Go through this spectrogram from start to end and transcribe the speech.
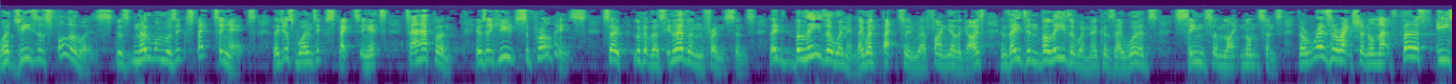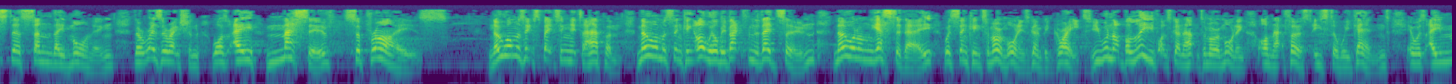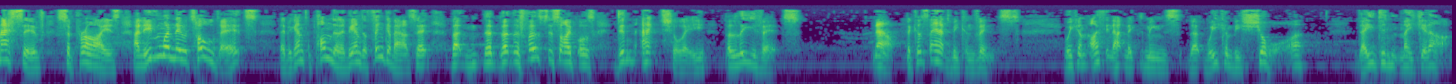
were Jesus' followers, because no one was expecting it. They just weren't expecting it to happen. It was a huge surprise. So look at verse 11, for instance. They didn't the women. They went back to uh, find the other guys, and they didn't believe the women because their words seemed to them like nonsense. The resurrection on that first Easter Sunday morning, the resurrection was a massive surprise. No one was expecting it to happen. No one was thinking, oh, we'll be back from the dead soon. No one on yesterday was thinking tomorrow morning is going to be great. You would not believe what's going to happen tomorrow morning on that first Easter weekend. It was a massive surprise. And even when they were told it, they began to ponder, they began to think about it, but the, the, the first disciples didn't actually believe it. Now, because they had to be convinced, we can, I think that makes, means that we can be sure they didn't make it up.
